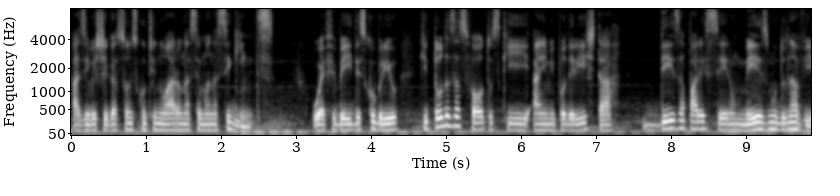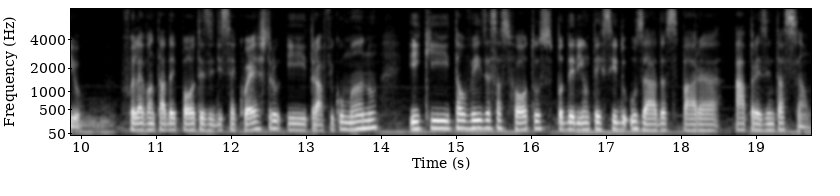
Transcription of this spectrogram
As investigações continuaram nas semanas seguintes. O FBI descobriu que todas as fotos que a M poderia estar desapareceram mesmo do navio. Foi levantada a hipótese de sequestro e tráfico humano e que talvez essas fotos poderiam ter sido usadas para a apresentação.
